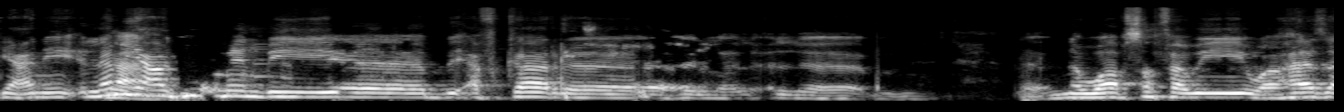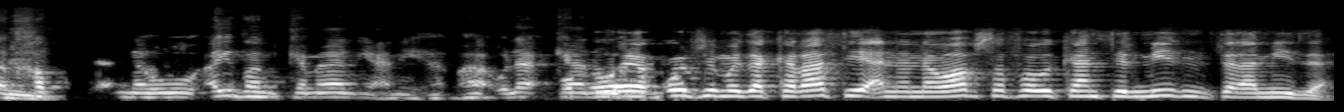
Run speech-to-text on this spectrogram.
يعني لم نعم. يعد يؤمن بأفكار نواب صفوي وهذا الخط انه أيضا كمان يعني هؤلاء كانوا هو يقول في مذكراته أن نواب صفوي كان تلميذ من تلاميذه.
